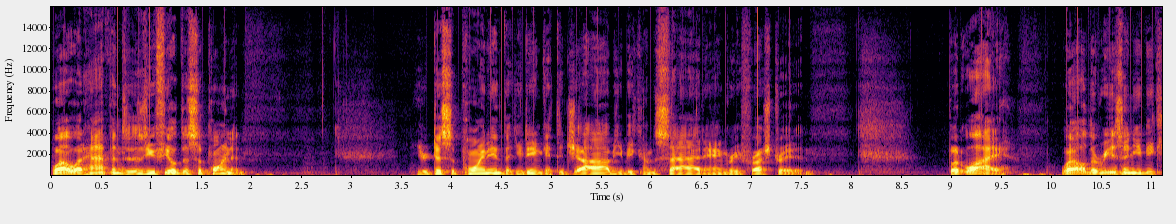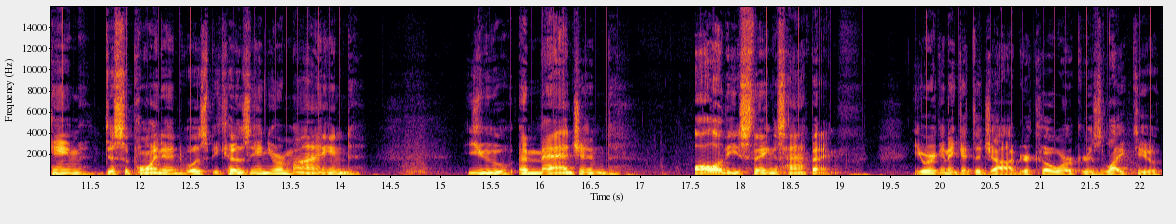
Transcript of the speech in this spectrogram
Well, what happens is you feel disappointed you're disappointed that you didn't get the job. You become sad, angry, frustrated. But why? Well, the reason you became disappointed was because in your mind, you imagined all of these things happening. You were going to get the job, your coworkers liked you,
